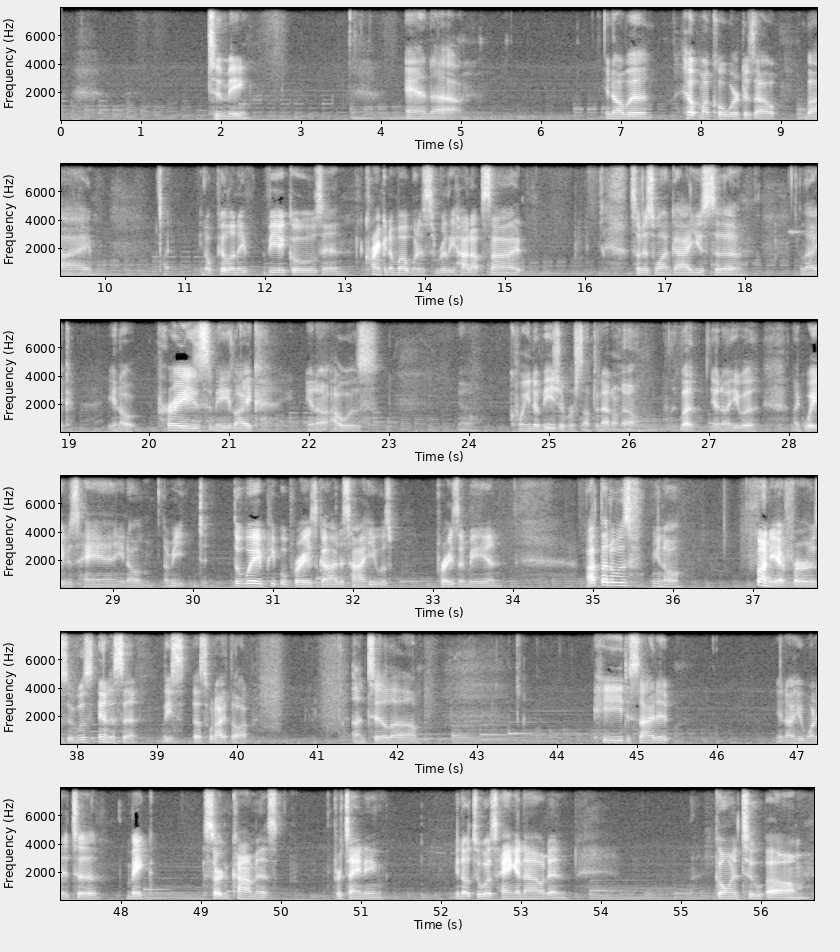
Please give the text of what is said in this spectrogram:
to me. And, uh, you know, I would help my coworkers out by, you know, peeling their vehicles and cranking them up when it's really hot outside. So this one guy used to, like, you know, praise me like, you know, I was, you know, Queen of Egypt or something. I don't know. But, you know, he would like wave his hand, you know. I mean, the way people praise God is how he was praising me. And I thought it was, you know, funny at first. It was innocent. At least that's what I thought. Until um, he decided, you know, he wanted to make certain comments pertaining, you know, to us hanging out and going to um,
